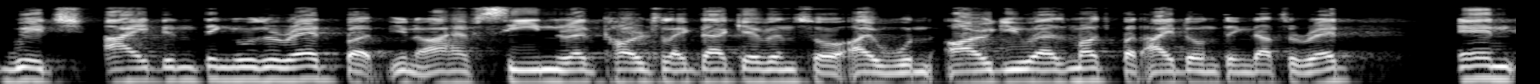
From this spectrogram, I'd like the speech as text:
which I didn't think it was a red, but you know I have seen red cards like that given, so I wouldn't argue as much. But I don't think that's a red. And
